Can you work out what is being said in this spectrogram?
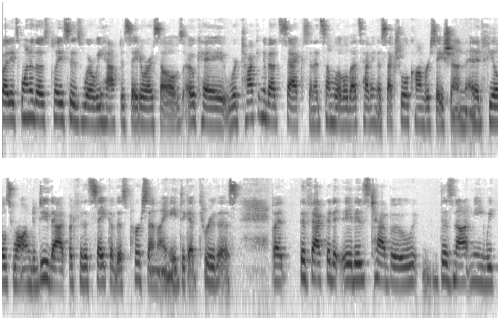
but it's one of those places where we have to say to ourselves, okay, we're talking about sex and at some level that's having a sexual conversation and it feels wrong to do that. But for the sake of this person, I need to get through this. But the fact that it, it is taboo does not mean we,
